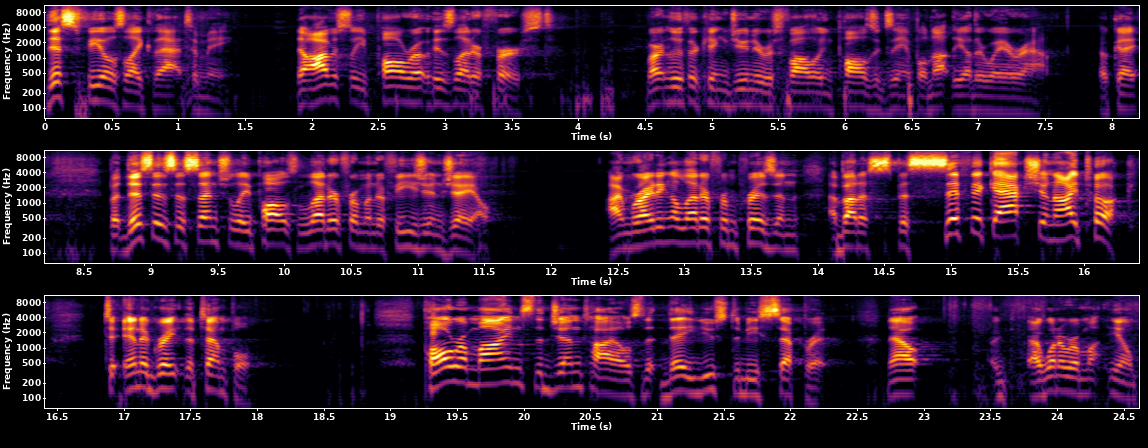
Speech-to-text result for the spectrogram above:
This feels like that to me. Now, obviously, Paul wrote his letter first. Martin Luther King Jr. was following Paul's example, not the other way around. Okay? But this is essentially Paul's letter from an Ephesian jail. I'm writing a letter from prison about a specific action I took to integrate the temple. Paul reminds the Gentiles that they used to be separate. Now, I want to remind, you know,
